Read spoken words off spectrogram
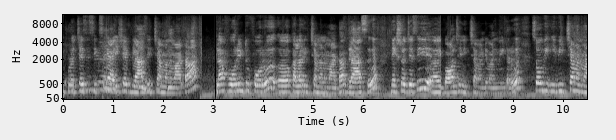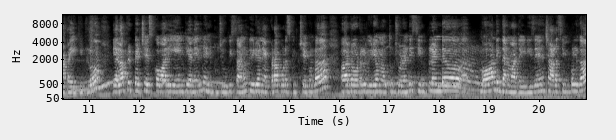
ఇప్పుడు వచ్చేసి సిక్స్ ఐ షేప్ గ్లాస్ ఇచ్చామన్నమాట. ఇలా ఫోర్ ఇంటూ ఫోర్ కలర్ ఇచ్చామన్నమాట గ్లాస్ నెక్స్ట్ వచ్చేసి uh, బాల్ చైన్ ఇచ్చామండి వన్ మీటర్ సో ఇవి ఇవి ఇచ్చామన్నమాట ఈ కిట్లో. ఎలా ప్రిపేర్ చేసుకోవాలి ఏంటి అనేది నేను ఇప్పుడు చూపిస్తాను. వీడియోని ఎక్కడా కూడా స్కిప్ చేయకుండా టోటల్ వీడియో మొత్తం చూడండి. సింపుల్ అండ్ uh, బాగుండిద్ది అనమాట ఈ డిజైన్ చాలా సింపుల్గా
